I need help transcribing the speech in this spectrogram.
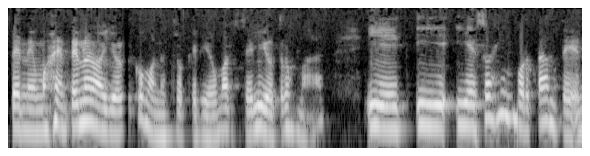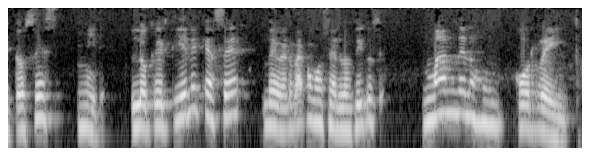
tenemos gente en Nueva York como nuestro querido Marcel y otros más. Y, y, y, eso es importante. Entonces, mire, lo que tiene que hacer, de verdad, como se los digo, es mándenos un correíto.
